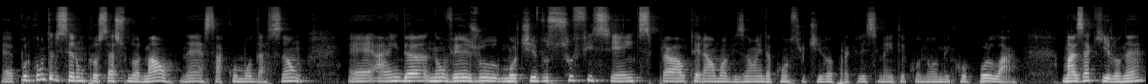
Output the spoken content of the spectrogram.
É, por conta de ser um processo normal, né, essa acomodação, é, ainda não vejo motivos suficientes para alterar uma visão ainda construtiva para crescimento econômico por lá. Mas aquilo, né,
